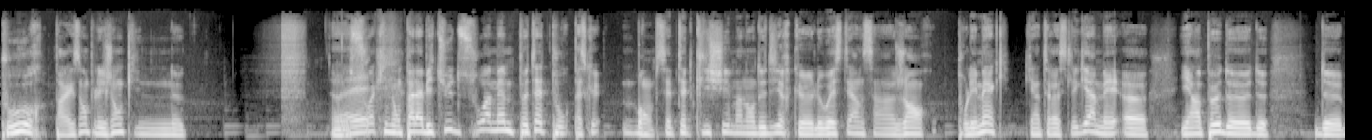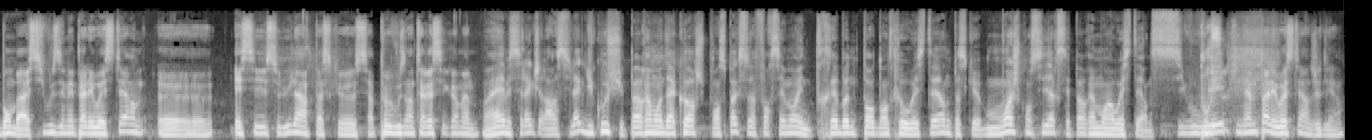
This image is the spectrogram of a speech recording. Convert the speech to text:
pour, par exemple, les gens qui ne euh, Ouais. soit qui n'ont pas l'habitude, soit même peut-être pour. Parce que, bon, c'est peut-être cliché maintenant de dire que le western, c'est un genre les mecs qui intéresse les gars, mais euh, il y a un peu de. de de bon bah si vous aimez pas les westerns euh, essayez celui-là parce que ça peut vous intéresser quand même Ouais, mais c'est là que, alors c'est là que du coup, je suis pas vraiment d'accord. Je pense pas que ce soit forcément une très bonne porte d'entrée au western parce que moi, je considère que c'est pas vraiment un western. Si vous pour voulez, ceux qui n'aiment pas les westerns j'ai dit hein.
